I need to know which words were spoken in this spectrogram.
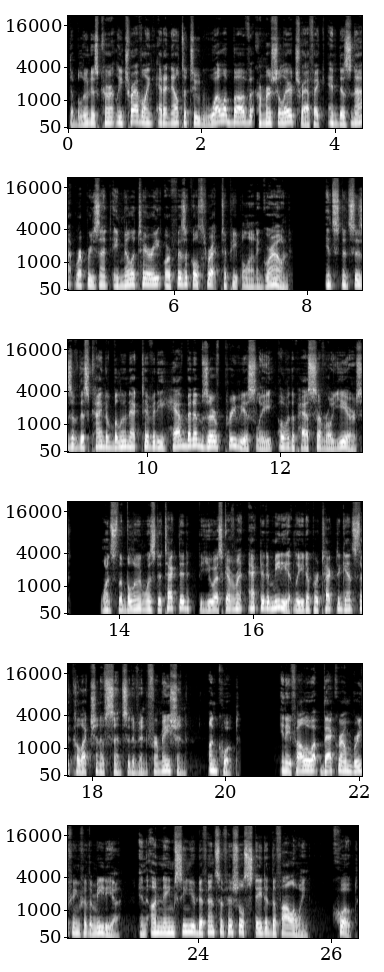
The balloon is currently traveling at an altitude well above commercial air traffic and does not represent a military or physical threat to people on the ground. Instances of this kind of balloon activity have been observed previously over the past several years. Once the balloon was detected, the U.S. government acted immediately to protect against the collection of sensitive information. Unquote. In a follow up background briefing for the media, an unnamed senior defense official stated the following quote,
